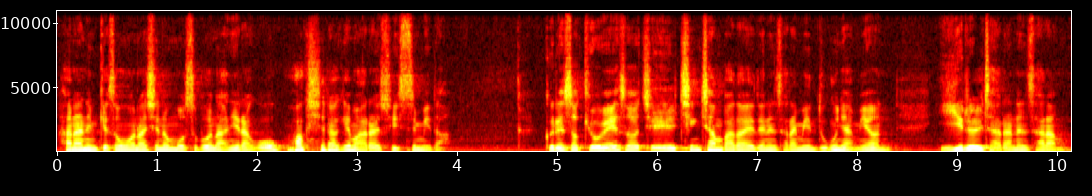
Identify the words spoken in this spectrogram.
하나님께서 원하시는 모습은 아니라고 확실하게 말할 수 있습니다. 그래서 교회에서 제일 칭찬받아야 되는 사람이 누구냐면 일을 잘하는 사람,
